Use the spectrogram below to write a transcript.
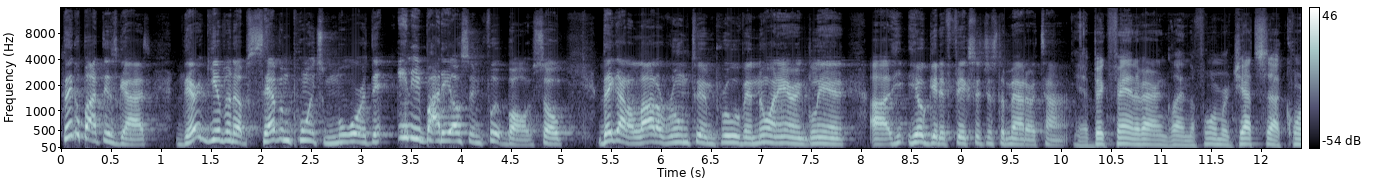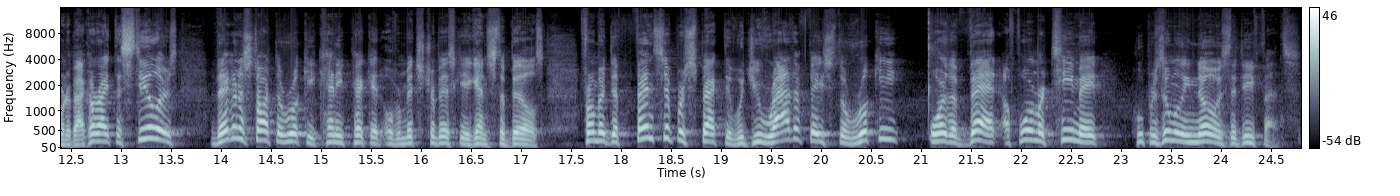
Think about this, guys. They're giving up seven points more than anybody else in football. So they got a lot of room to improve. And knowing Aaron Glenn, uh, he'll get it fixed. It's just a matter of time. Yeah, big fan of Aaron Glenn, the former Jets uh, cornerback. All right, the Steelers, they're going to start the rookie, Kenny Pickett, over Mitch Trubisky against the Bills. From a defensive perspective, would you rather face the rookie or the vet, a former teammate who presumably knows the defense?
